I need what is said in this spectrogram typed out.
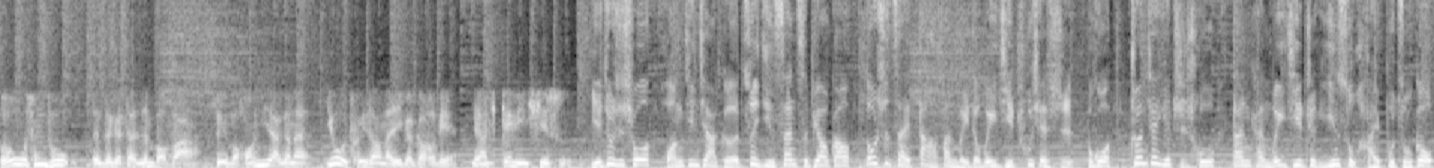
俄乌冲突的这个战争爆发，所以把黄金价格呢又推上了一个高点，两千零七十。也就是说，黄金价格最近三次飙高都是在大范围的危机出现时。不过，专家也指出，单看危机这个因素还不足够，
